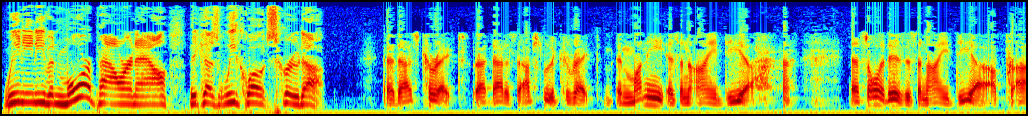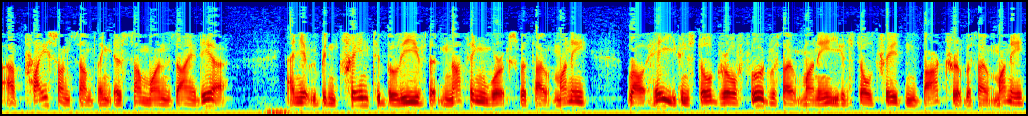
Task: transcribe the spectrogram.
We need even more power now because we quote screwed up." Uh, that's correct. That, that is absolutely correct. And Money is an idea. that's all it is. It's an idea. A, pr- a price on something is someone's idea. And yet we've been trained to believe that nothing works without money. Well, hey, you can still grow food without money. You can still trade and barter it without money.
